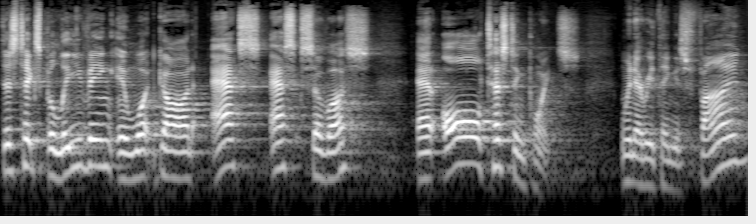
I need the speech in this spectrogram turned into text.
This takes believing in what God asks, asks of us at all testing points when everything is fine,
